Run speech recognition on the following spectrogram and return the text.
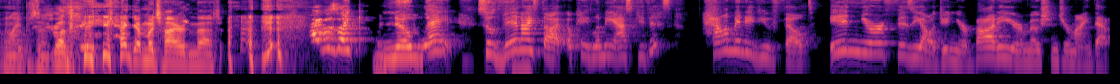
100%. Well, you can't get much higher than that. I was like, "No way." So then. I thought, "Okay, let me ask you this. How many of you felt in your physiology, in your body, your emotions, your mind, that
